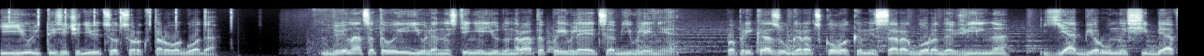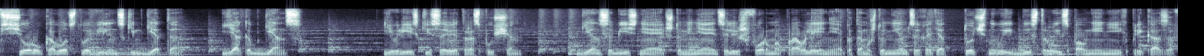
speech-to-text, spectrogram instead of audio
Июль 1942 года. 12 июля на стене Юденрата появляется объявление. По приказу городского комиссара города Вильна я беру на себя все руководство Виленским гетто. Якоб Генс. Еврейский совет распущен. Генс объясняет, что меняется лишь форма правления, потому что немцы хотят точного и быстрого исполнения их приказов.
